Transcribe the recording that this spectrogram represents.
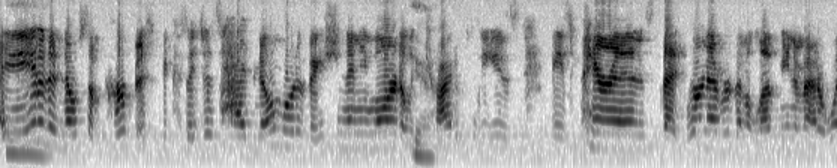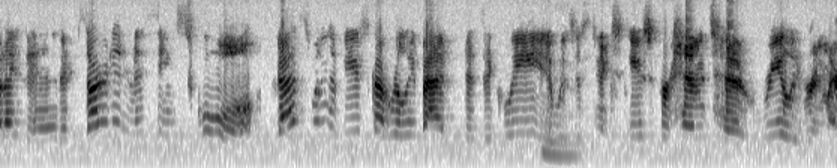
I needed to know some purpose because I just had no motivation anymore to like yeah. try to please these parents that were never going to love me no matter what I did. I started missing school. That's when the abuse got really bad physically. Mm. It was just an excuse for him to really ruin my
